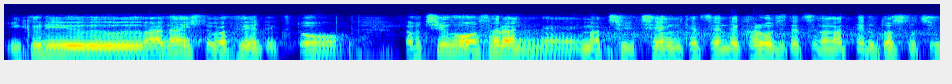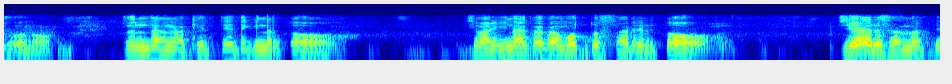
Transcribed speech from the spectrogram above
行く理由がない人が増えていくと、やっぱ地方はさらにね、今、遅延、血縁でかろうじてつながっている都市と地方の分断が決定的になると、つまり田舎がもっとされると、JR さんだって、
